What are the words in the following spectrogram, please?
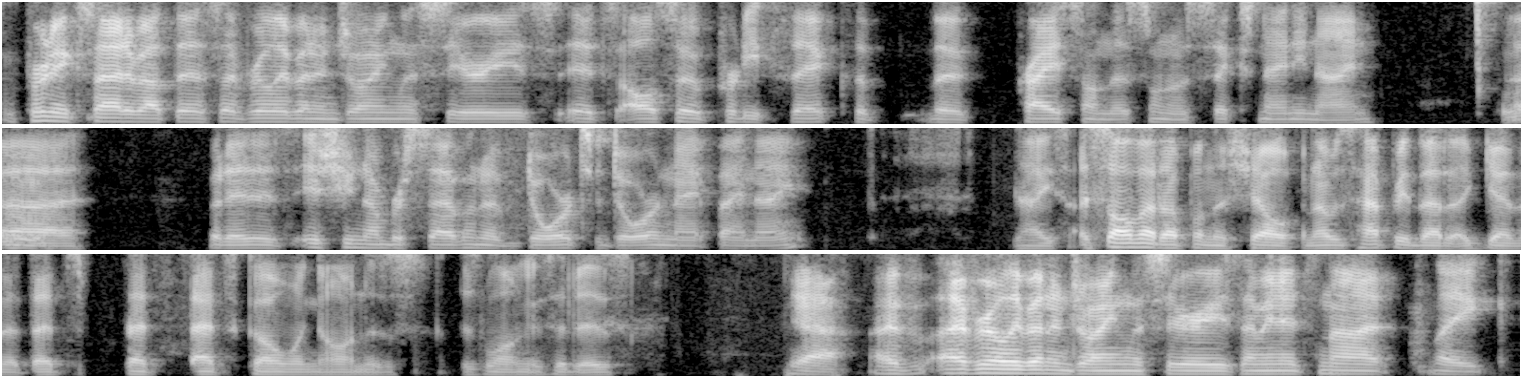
I'm pretty excited about this. I've really been enjoying this series. It's also pretty thick. The the price on this one was six ninety nine. Uh, but it is issue number seven of Door to Door Night by Night. Nice. I saw that up on the shelf, and I was happy that again that that's that that's going on as as long as it is. Yeah, I've I've really been enjoying the series. I mean, it's not like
